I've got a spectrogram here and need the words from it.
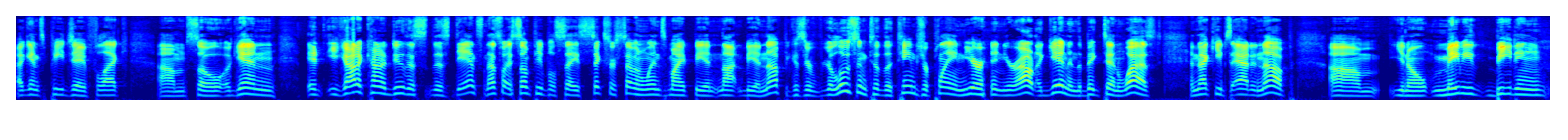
against PJ Fleck. Um, so again, it, you got to kind of do this this dance, and that's why some people say six or seven wins might be not be enough because you're, you're losing to the teams you're playing year in and year out again in the Big Ten West, and that keeps adding up. Um, you know, maybe beating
